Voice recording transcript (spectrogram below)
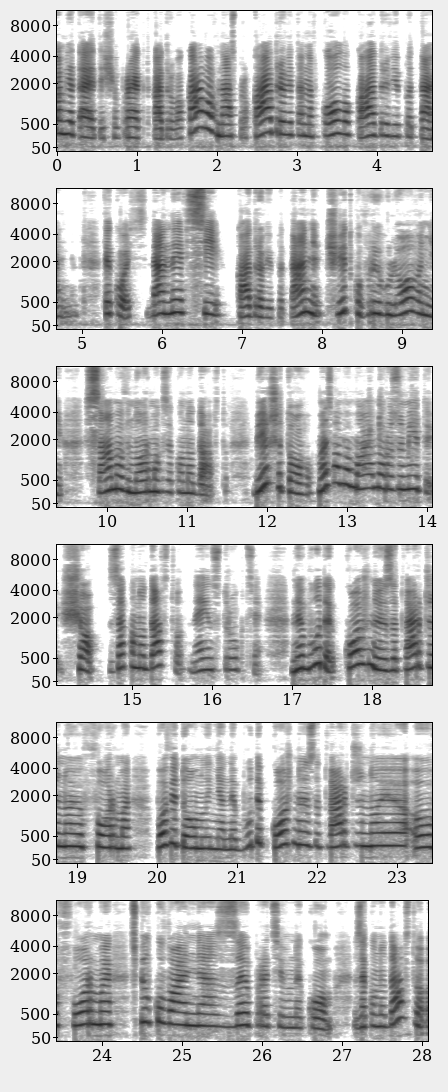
пам'ятаєте, що проєкт Кадрова кава в нас про кадрові та навколо кадрові питання. Так ось, да, не всі кадрові питання чітко врегульовані саме в нормах законодавства. Більше того, ми з вами маємо розуміти, що законодавство не інструкція, не буде кожної затвердженої форми повідомлення, не буде кожної затвердженої форми спілкування з працівником. Законодавство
